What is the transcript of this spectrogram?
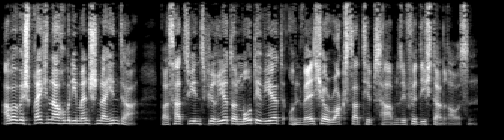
Aber wir sprechen auch über die Menschen dahinter. Was hat sie inspiriert und motiviert und welche Rockstar-Tipps haben sie für dich da draußen?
